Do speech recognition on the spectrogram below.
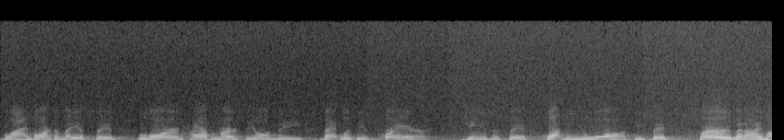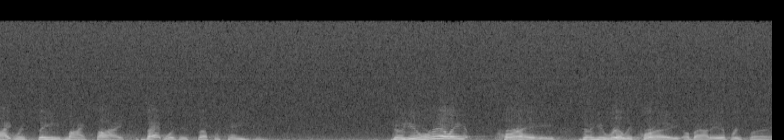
blind Bartimaeus said, Lord, have mercy on me. That was his prayer. Jesus said, what do you want? He said, Sir, that I might receive my sight. That was his supplication. Do you really pray? Do you really pray about everything?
